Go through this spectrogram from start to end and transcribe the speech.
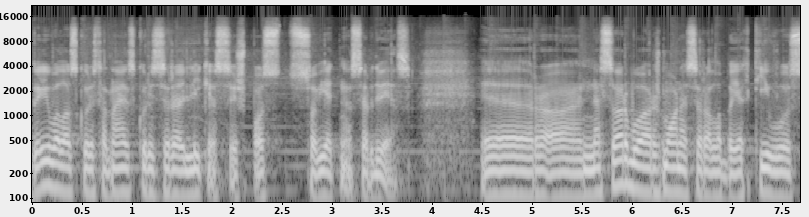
gaivalas, kuris tenais, kuris yra likęs iš postsovietinės erdvės. Ir nesvarbu, ar žmonės yra labai aktyvūs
